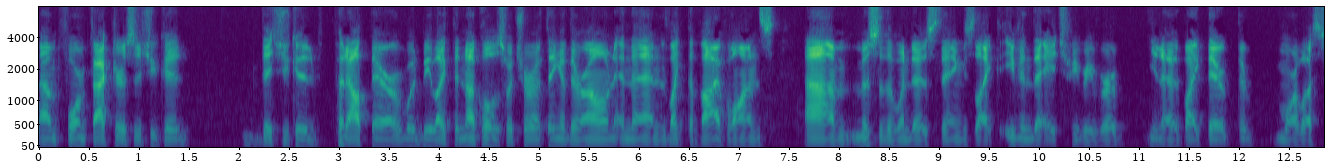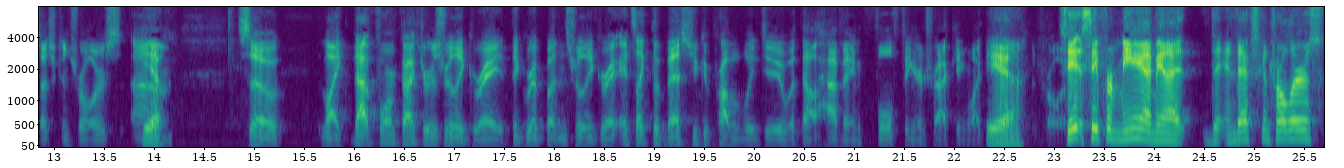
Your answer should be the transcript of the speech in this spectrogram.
um, form factors that you could that you could put out there would be like the knuckles, which are a thing of their own, and then like the Vive ones. Um, most of the Windows things, like even the HP Reverb, you know, like they're they're more or less touch controllers. Um, Yeah. So like that form factor is really great. The grip button's really great. It's like the best you could probably do without having full finger tracking, like Yeah. See, see, for me, I mean, I, the index controllers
